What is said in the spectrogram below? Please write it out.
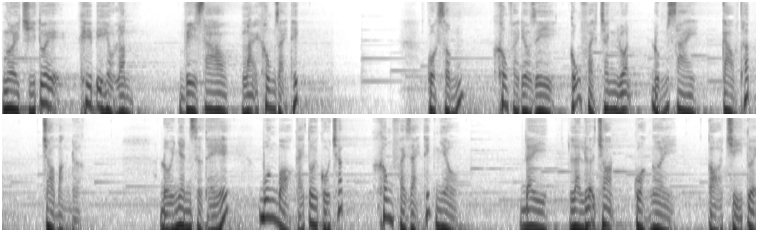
người trí tuệ khi bị hiểu lầm, vì sao lại không giải thích? Cuộc sống không phải điều gì cũng phải tranh luận đúng sai, cao thấp, cho bằng được. Đối nhân xử thế, buông bỏ cái tôi cố chấp không phải giải thích nhiều. Đây là lựa chọn của người có trí tuệ.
